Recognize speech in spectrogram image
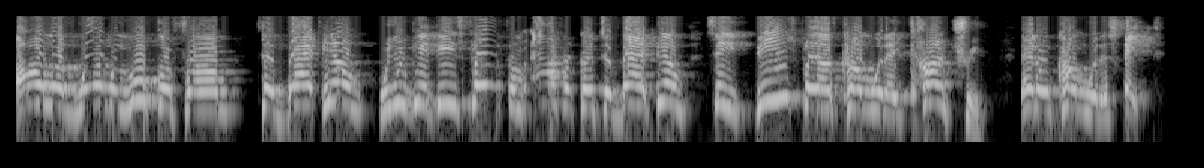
all of wherever Luka from to back him, when you get these players from Africa to back them, see, these players come with a country. They don't come with a state.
